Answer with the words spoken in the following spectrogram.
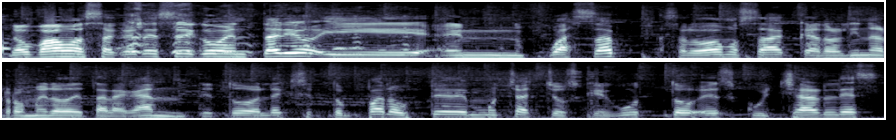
nos vamos a sacar ese comentario y en WhatsApp saludamos a Carolina Romero de Talagante. Todo el éxito para ustedes, muchachos. Qué gusto escucharles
